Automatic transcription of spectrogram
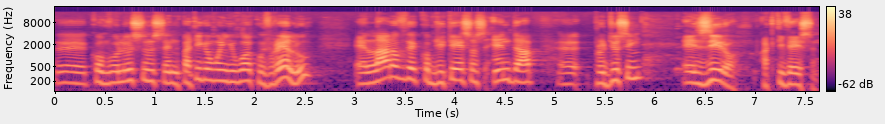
uh, convolutions, and particularly when you work with ReLU, a lot of the computations end up uh, producing a zero activation,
